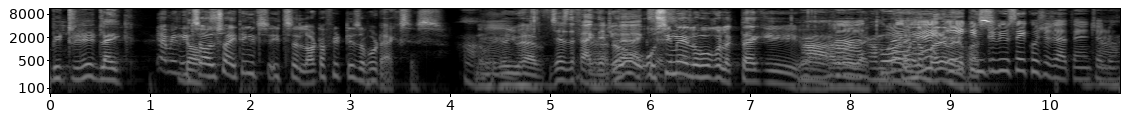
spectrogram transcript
be treated like. I mean, it's dogs. also I think it's it's a lot of it is about access. Ah. You know, whether you have just the fact that you तो have access, उसी में yeah. लोगों को लगता है कि हाँ, हाँ, हर बार हाँ, access- थोड़ा फोन जो नंबर है है मेरे एक पास इंटरव्यू से ही खुश हो जाते हैं चलो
